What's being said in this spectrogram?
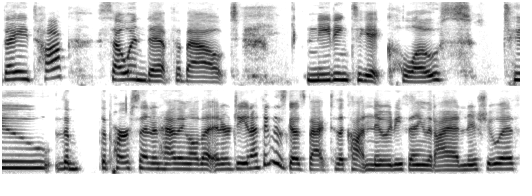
they talk so in depth about needing to get close to the the person and having all that energy and i think this goes back to the continuity thing that i had an issue with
